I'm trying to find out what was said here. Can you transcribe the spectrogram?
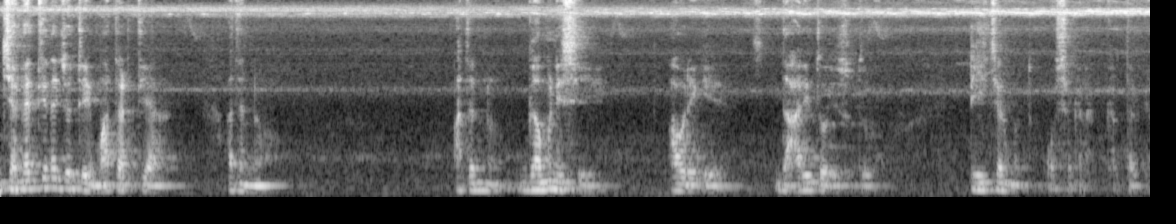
ಜಗತ್ತಿನ ಜೊತೆ ಮಾತಾಡ್ತೀಯ, ಅದನ್ನು ಅದನ್ನು ಗಮನಿಸಿ ಅವರಿಗೆ ದಾರಿ ತೋರಿಸುವುದು ಟೀಚರ್ ಮತ್ತು ಪೋಷಕರ ಕರ್ತವ್ಯ.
